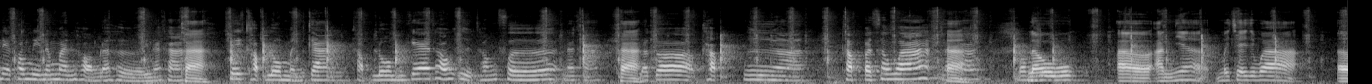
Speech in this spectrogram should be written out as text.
เนี่ยเขามีน้ำมันหอมระเหยนะคะค่ะช่วยขับลมเหมือนกัน ขับลมแก้ท้องอืดท้องเฟ้อนะคะค่ะแล้วก็ขับเหงื่อขับปัสสาวะนะคะบำรุงแล้วเอ่ออันเนี้ยไม่ใช่ว่าเอ่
